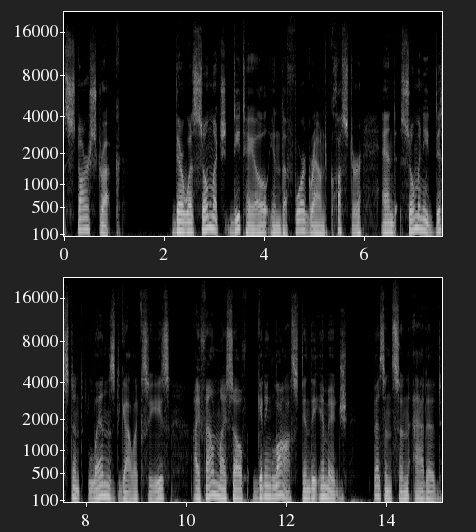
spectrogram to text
starstruck. There was so much detail in the foreground cluster and so many distant lensed galaxies I found myself getting lost in the image, Bezanson added.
